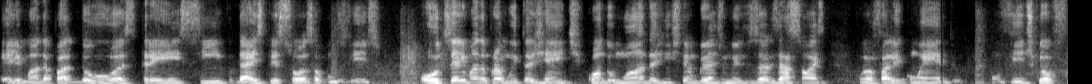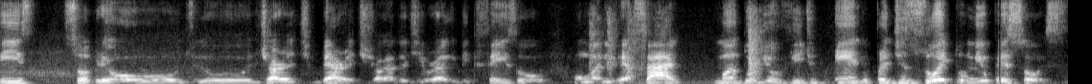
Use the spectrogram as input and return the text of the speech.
ele manda para duas, três, cinco, dez pessoas alguns vídeos. Outros ele manda para muita gente. Quando manda, a gente tem um grande número de visualizações. Como eu falei com o Andrew, um vídeo que eu fiz sobre o do Jared Barrett, jogador de rugby que fez o, um aniversário, mandou meu vídeo, Andrew, para 18 mil pessoas.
